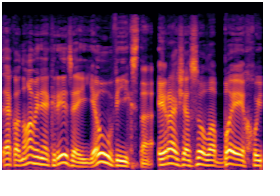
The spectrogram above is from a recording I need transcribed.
ekonominė krizė jau vyksta. Ir aš esu labai hui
